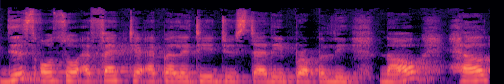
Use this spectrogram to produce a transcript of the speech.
This also affect their ability to study properly. Now, health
